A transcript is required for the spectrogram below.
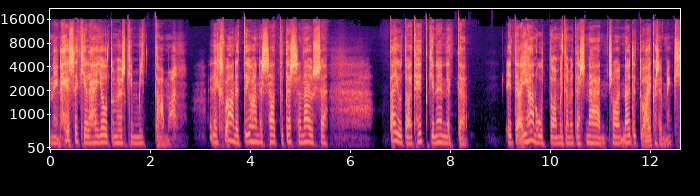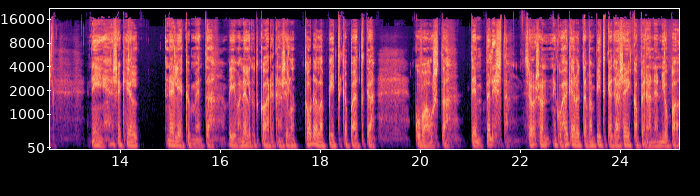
niin Hesekielhän joutui myöskin mittaamaan. Et eikö vaan, että Johannes saatte tässä näyssä tajuta, että hetkinen, että ei tämä ihan uutta ole, mitä me tässä näen. Se on näytetty aikaisemminkin. Niin, Hesekiel 40-48, silloin todella pitkä pätkä kuvausta temppelistä se on, se on niin kuin häkellyttävän pitkä ja seikkaperäinen, jopa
